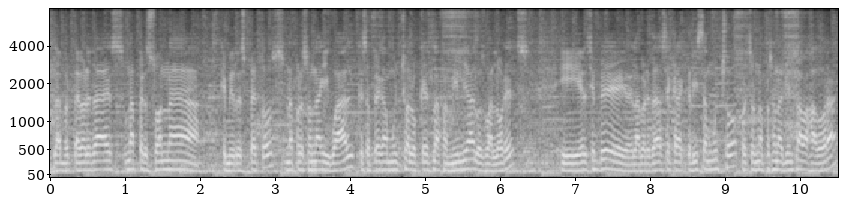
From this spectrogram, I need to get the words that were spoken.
La, verdad es una persona que mis respetos, una persona igual, que se apega mucho a lo que es la familia, a los valores. Y él siempre, la verdad, se caracteriza mucho por ser una persona bien trabajadora.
